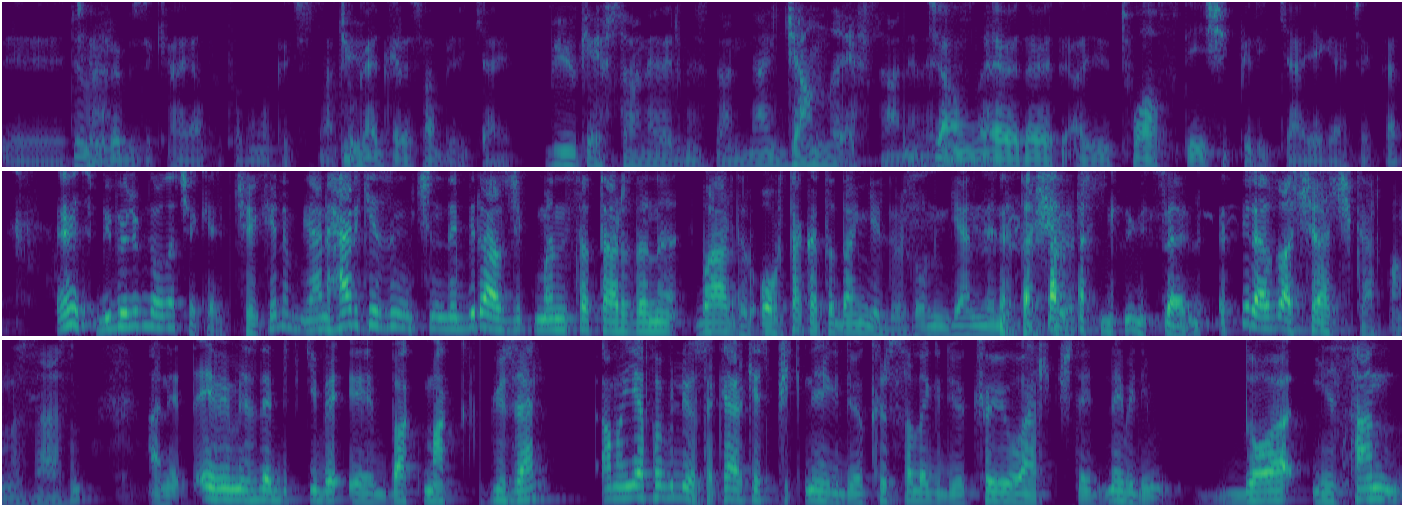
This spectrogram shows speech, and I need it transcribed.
Mi? çevremizdeki hayatı tanımak açısından. Çok Büyük. enteresan bir hikaye. Büyük efsanelerimizden yani canlı efsanelerimizden. Canlı, evet evet. Hani, tuhaf, değişik bir hikaye gerçekten. Evet, bir bölüm de ona çekelim. Çekelim. Yani herkesin içinde birazcık Manisa tarzanı vardır. Ortak atadan geliyoruz. Onun genlerini taşıyoruz. Güzel. Biraz açığa çıkartmamız lazım. Hani evimizde bitki e, bakmak güzel ama yapabiliyorsak herkes pikniğe gidiyor, kırsala gidiyor, köyü var. İşte ne bileyim doğa insan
